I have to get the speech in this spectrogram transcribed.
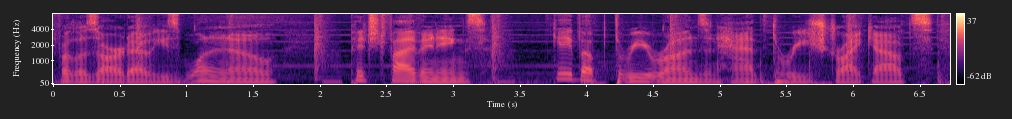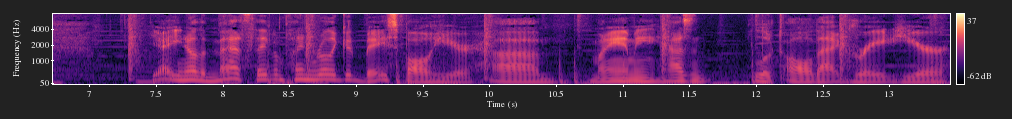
For Luzardo. he's 1 0, pitched 5 innings, gave up three runs and had three strikeouts. Yeah, you know, the Mets, they've been playing really good baseball here. Um, Miami hasn't looked all that great here.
